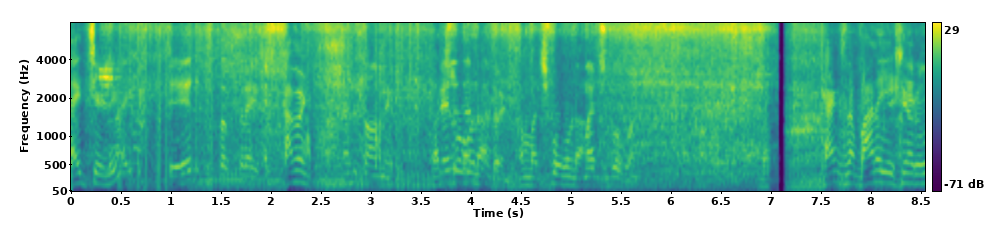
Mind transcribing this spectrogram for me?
లైక్ చేయండి. Share subscribe comment and comment మర్చిపోకుండా మర్చిపోకుండా. మర్చిపోకండి. థ్యాంక్స్ నా బాగానే చేసినారు.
